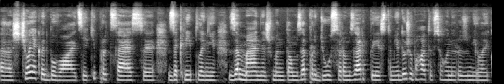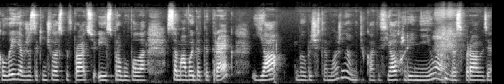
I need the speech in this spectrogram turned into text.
е, що як відбувається, які процеси закріплені за менеджментом, за продюсером, за артистом. Я дуже багато всього не розуміла. І коли я вже закінчила співпрацю і спробувала сама видати трек, я. Вибачте, можна матюкатись? Я охреніла насправді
